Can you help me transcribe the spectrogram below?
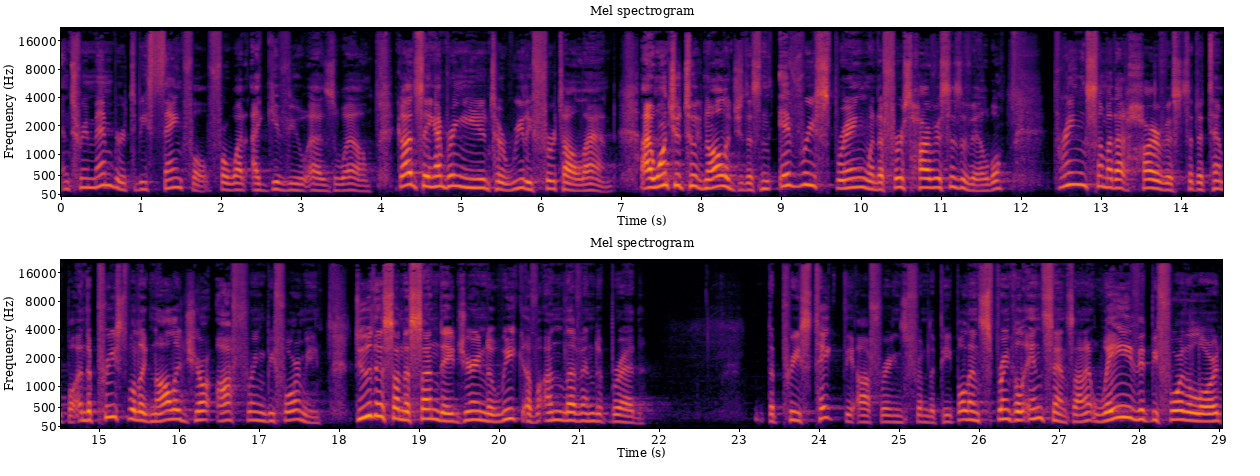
And to remember to be thankful for what I give you as well. God's saying, I'm bringing you into a really fertile land. I want you to acknowledge this. And every spring, when the first harvest is available, bring some of that harvest to the temple, and the priest will acknowledge your offering before me. Do this on the Sunday during the week of unleavened bread. The priests take the offerings from the people and sprinkle incense on it, wave it before the Lord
